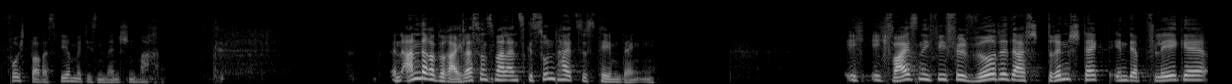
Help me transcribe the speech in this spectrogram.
furchtbar, was wir mit diesen Menschen machen. Ein anderer Bereich, lass uns mal ans Gesundheitssystem denken. Ich, ich weiß nicht, wie viel Würde da drin steckt in der Pflege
